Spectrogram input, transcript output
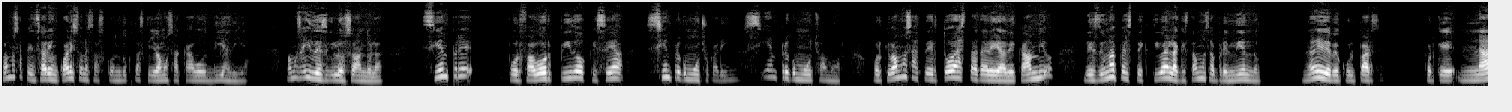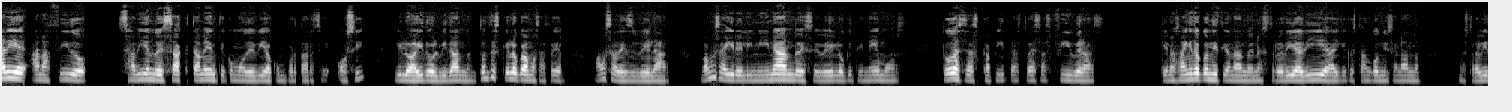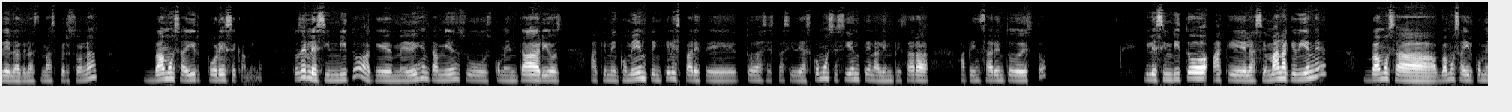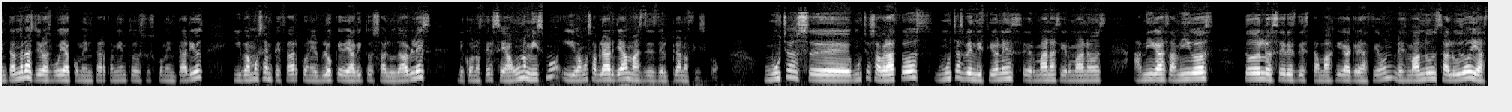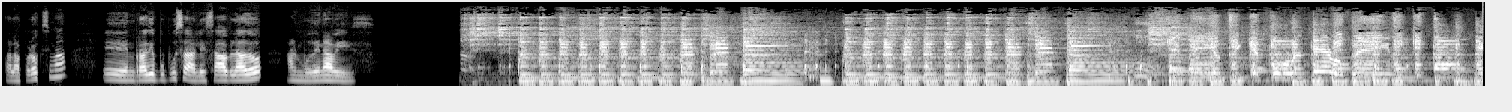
Vamos a pensar en cuáles son esas conductas que llevamos a cabo día a día. Vamos a ir desglosándolas. Siempre, por favor, pido que sea siempre con mucho cariño, siempre con mucho amor porque vamos a hacer toda esta tarea de cambio desde una perspectiva en la que estamos aprendiendo. Nadie debe culparse, porque nadie ha nacido sabiendo exactamente cómo debía comportarse, o sí, y lo ha ido olvidando. Entonces, ¿qué es lo que vamos a hacer? Vamos a desvelar, vamos a ir eliminando ese velo que tenemos, todas esas capitas, todas esas fibras que nos han ido condicionando en nuestro día a día y que están condicionando nuestra vida y la de las demás personas vamos a ir por ese camino. Entonces les invito a que me dejen también sus comentarios, a que me comenten qué les parece todas estas ideas, cómo se sienten al empezar a, pensar en todo esto. Y les invito a que la semana que viene vamos a, vamos a ir comentándolas, yo las voy a comentar también todos sus comentarios y vamos a empezar con el bloque de hábitos saludables, de conocerse a uno mismo y vamos a hablar ya más desde el plano físico. Muchos, eh, muchos abrazos, muchas bendiciones, hermanas y hermanos, amigas, amigos, todos los seres de esta mágica creación. Les mando un saludo y hasta la próxima. En Radio Pupusa les ha hablado Almudena Bis.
